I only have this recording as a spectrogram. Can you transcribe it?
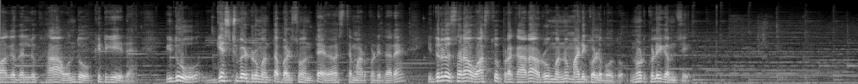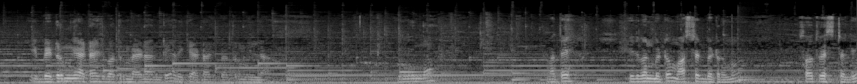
ಭಾಗದಲ್ಲೂ ಸಹ ಒಂದು ಕಿಟಕಿ ಇದೆ. ಇದು ಗೆಸ್ಟ್ ಬೆಡ್ರೂಮ್ ಅಂತ ಬಳಸುವಂತೆ ವ್ಯವಸ್ಥೆ ಮಾಡಿಕೊಂಡಿದ್ದಾರೆ. ಇದರಲ್ಲೂ ಸಹ ವಾಸ್ತು ಪ್ರಕಾರ ರೂಮನ್ನು ಮಾಡಿಕೊಳ್ಳಬಹುದು. ನೋಡ್ಕೊಳ್ಳಿ, ಗಮನಿಸಿ. ಈ ಬೆಡ್ರೂಮ್ಗೆ ಅಟ್ಯಾಚ್ ಬಾತ್ರೂಮ್ ಬೇಡ ಅಂದರೆ ಅದಕ್ಕೆ ಅಟ್ಯಾಚ್ ಬಾತ್ರೂಮ್ ಇಲ್ಲ. ಇಲ್ಲಿಂದ ಮತ್ತು ಇದು ಬಂದ್ಬಿಟ್ಟು ಮಾಸ್ಟರ್ ಬೆಡ್ರೂಮು ಸೌತ್ ವೆಸ್ಟಲ್ಲಿ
